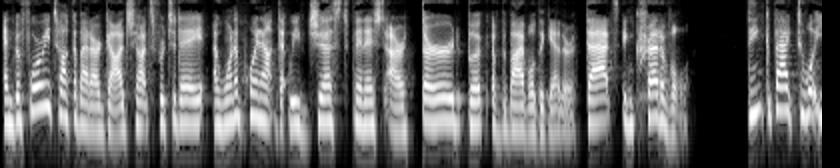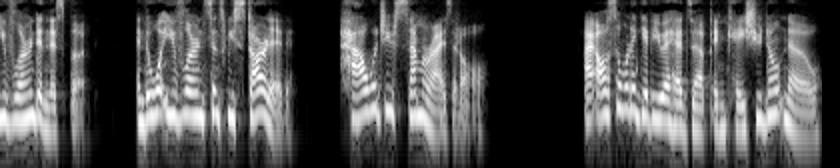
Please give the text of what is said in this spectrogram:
And before we talk about our God shots for today, I want to point out that we've just finished our third book of the Bible together. That's incredible. Think back to what you've learned in this book and to what you've learned since we started. How would you summarize it all? I also want to give you a heads up in case you don't know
